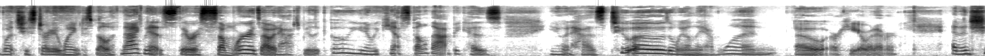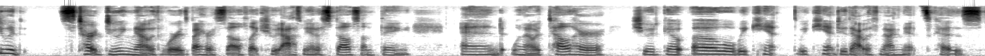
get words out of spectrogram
once she started wanting to spell with magnets, there were some words I would have to be like, "Oh, you know, we can't spell that because you know, it has two O's and we only have one O or he or whatever. And then she would start doing that with words by herself. Like she would ask me how to spell something. And when I would tell her, she would go, "Oh, well, we can't we can't do that with magnets because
